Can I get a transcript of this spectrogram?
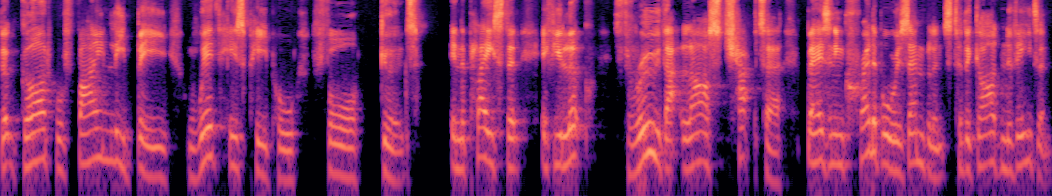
that God will finally be with his people for good. In the place that, if you look through that last chapter, bears an incredible resemblance to the Garden of Eden.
